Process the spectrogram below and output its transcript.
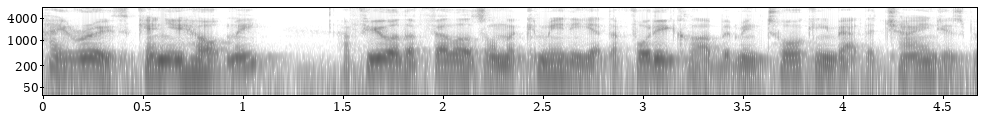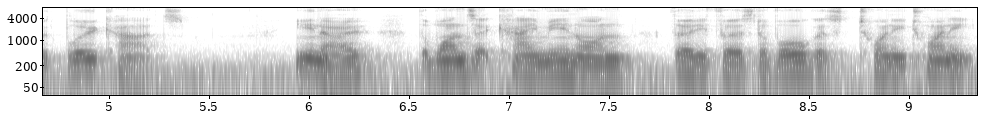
Hey Ruth, can you help me? A few of the fellas on the committee at the footy club have been talking about the changes with blue cards. You know, the ones that came in on 31st of August 2020.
